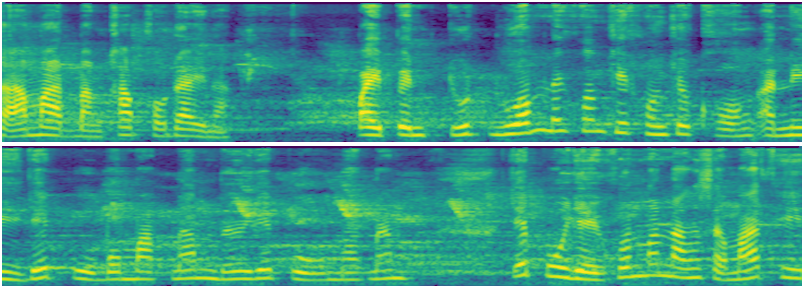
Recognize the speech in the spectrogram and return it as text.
สามารถบังคับเขาได้นะ ไปเป็นจุดรวมในความคิดของเจ้าของอันนี้ยายปู่บ่มักน้ำเด้อยายปู่บ่มักน้ำยายปู่ใหญ่คนมานั่งสมาธิ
